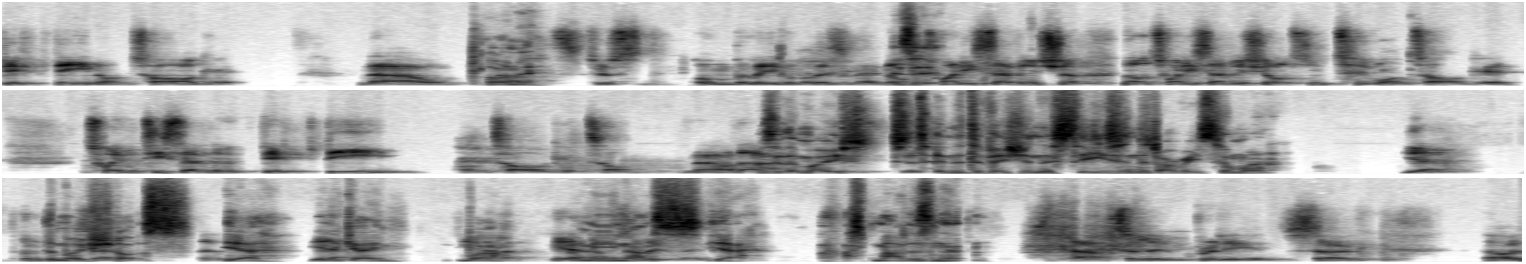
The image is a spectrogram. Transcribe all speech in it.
fifteen on target. Now Blimey. that's just unbelievable, isn't it? Not Is it- twenty-seven shot, not twenty-seven shots and two on target. Twenty-seven and fifteen on target, Tom. Now that Was it the most just- in the division this season? Did I read somewhere? yeah, 100%. The most shots, yeah, in the game. Yeah, Wow. yeah, I mean, that's yeah, that's mad, isn't it? absolute brilliant. So uh,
